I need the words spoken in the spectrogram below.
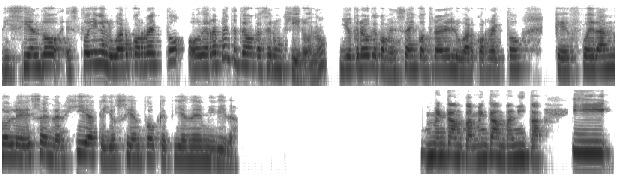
diciendo, estoy en el lugar correcto o de repente tengo que hacer un giro, ¿no? Yo creo que comencé a encontrar el lugar correcto que fue dándole esa energía que yo siento que tiene mi vida. Me encanta, me encanta, Anita. Y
